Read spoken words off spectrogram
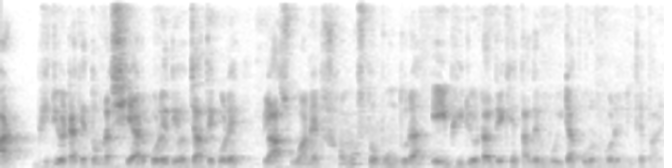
আর ভিডিওটাকে তোমরা শেয়ার করে দিও, যাতে করে ক্লাস ওয়ানের সমস্ত বন্ধুরা এই ভিডিওটা দেখে তাদের বইটা পূরণ করে নিতে পারে।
